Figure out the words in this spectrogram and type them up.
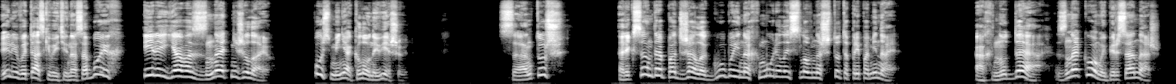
Или вытаскивайте нас обоих, или я вас знать не желаю. Пусть меня клоны вешают. Сантуш Александра поджала губы и нахмурилась, словно что-то припоминая. Ах, ну да, знакомый персонаж.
